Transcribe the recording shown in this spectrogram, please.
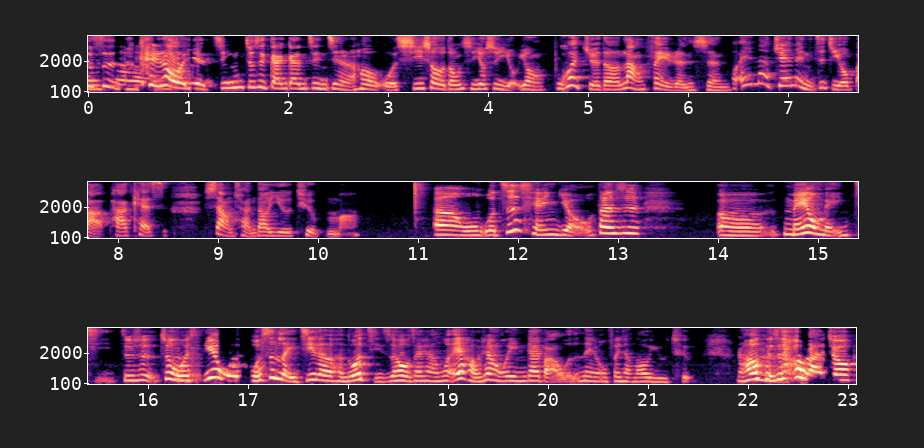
就是可以让我眼睛就是干干净净，然后我吸收的东西又是有用，不会觉得浪费人生。哎，那 Janet 你自己有把 Podcast 上传到 YouTube 吗？嗯，我我之前有，但是呃，没有每一集，就是就我，因为我我是累积了很多集之后，我才想说，哎，好像我也应该把我的内容分享到 YouTube，然后可是后来就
